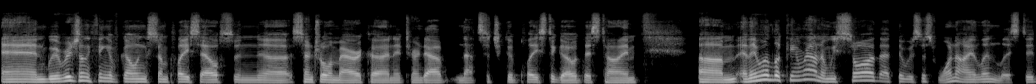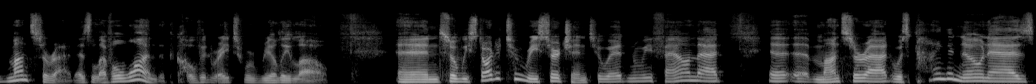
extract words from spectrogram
And we originally think of going someplace else in uh, Central America, and it turned out not such a good place to go at this time. Um, and they we're looking around, and we saw that there was this one island listed, Montserrat, as level one. That the COVID rates were really low. And so we started to research into it, and we found that uh, uh Montserrat was kind of known as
